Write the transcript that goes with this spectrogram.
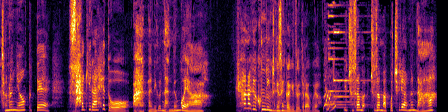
저는요, 그때 사기라 해도, 아, 난 이거 낫는 거야. 희한하게 긍정적인 생각이 들더라고요. 이 주사, 주사 맞고 치료하면 나.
